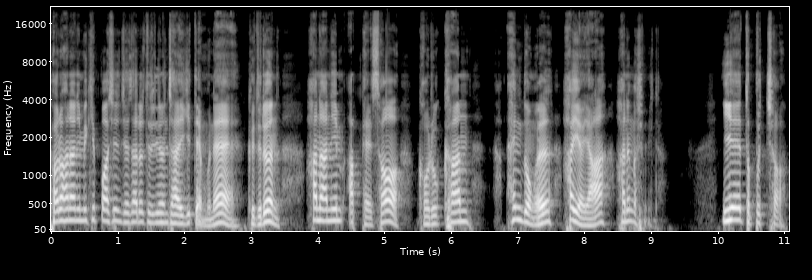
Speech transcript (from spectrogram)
바로 하나님이 기뻐하시는 제사를 드리는 자이기 때문에 그들은 하나님 앞에서 거룩한 행동을 하여야 하는 것입니다. 이에 덧붙여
